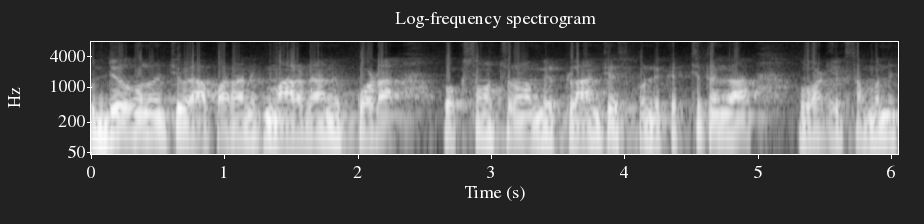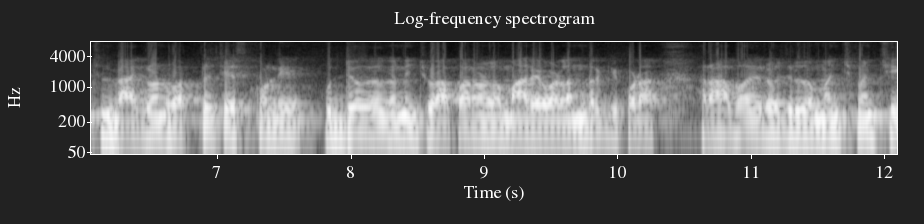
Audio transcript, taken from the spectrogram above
ఉద్యోగంలోంచి వ్యాపారానికి మారడానికి కూడా ఒక సంవత్సరంలో మీరు ప్లాన్ చేసుకోండి. ఖచ్చితంగా వాటికి సంబంధించిన బ్యాక్గ్రౌండ్ వర్క్లు చేసుకోండి. ఉద్యోగం నుంచి వ్యాపారంలో మారే వాళ్ళందరికీ కూడా రాబోయే రోజుల్లో మంచి మంచి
